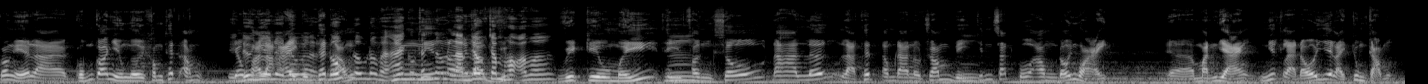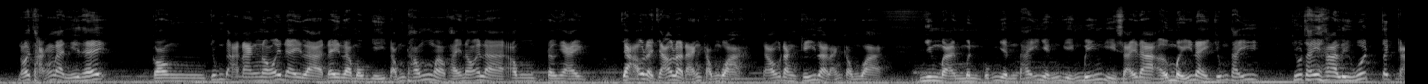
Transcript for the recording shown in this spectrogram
Có nghĩa là cũng có nhiều người không thích ông. thì Chứ không đương phải nhiên là ai đúng, cũng thích đúng, ông. đúng đâu phải ai cũng thích nói làm là dâu trăm Việt- họ mà Việt kiều Mỹ thì Ừ. phần số đa lớn là thích ông Donald Trump vì Ừ. chính sách của ông đối ngoại ờ, mạnh dạng nhất là đối với lại Trung Cộng nói thẳng là như thế còn chúng ta đang nói đây là đây là một vị tổng thống mà phải nói là ông từ ngày cháu là cháu là đảng Cộng hòa cháu đăng ký là đảng Cộng hòa nhưng mà mình cũng nhìn thấy những diễn biến gì xảy ra ở Mỹ này chúng thấy chú thấy Hollywood tất cả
